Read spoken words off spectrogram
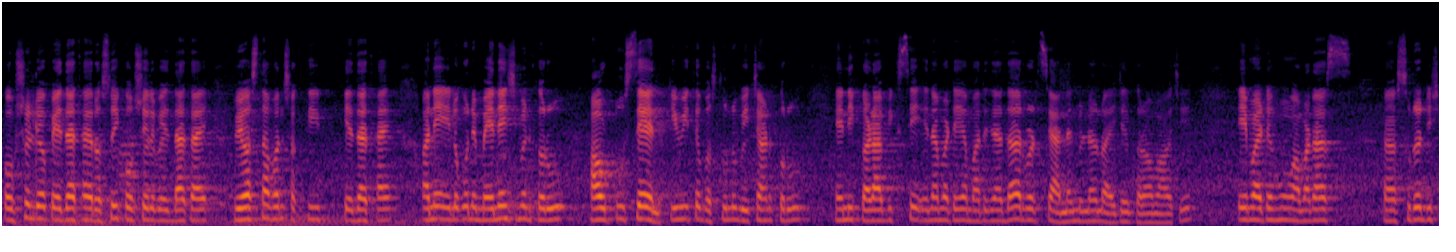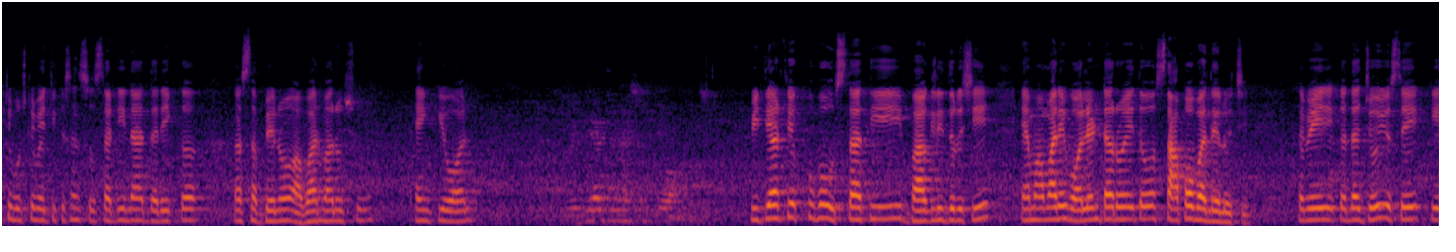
કૌશલ્યો પેદા થાય રસોઈ કૌશલ્ય પેદા થાય વ્યવસ્થાપન શક્તિ પેદા થાય અને એ લોકોને મેનેજમેન્ટ કરવું હાઉ ટુ સેલ કેવી રીતે વસ્તુનું વેચાણ કરવું એની કળા વિકસે એના માટે અમારે ત્યાં દર વર્ષે આનંદ મેળાનું આયોજન કરવામાં આવે છે. એ માટે હું અમારા સુરત ડિસ્ટ્રિક્ટ મુસ્લિમ એજ્યુકેશન સોસાયટીના દરેક સભ્યનો આભાર માનું છું. થેન્ક યુ ઓલ વિદ્યાર્થીઓ ખૂબ ઉત્સાહથી ભાગ લીધેલો છે. એમાં અમારી વોલેન્ટરોએ તો સાપો બાંધેલો છે. તમે કદાચ જોયું હશે કે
